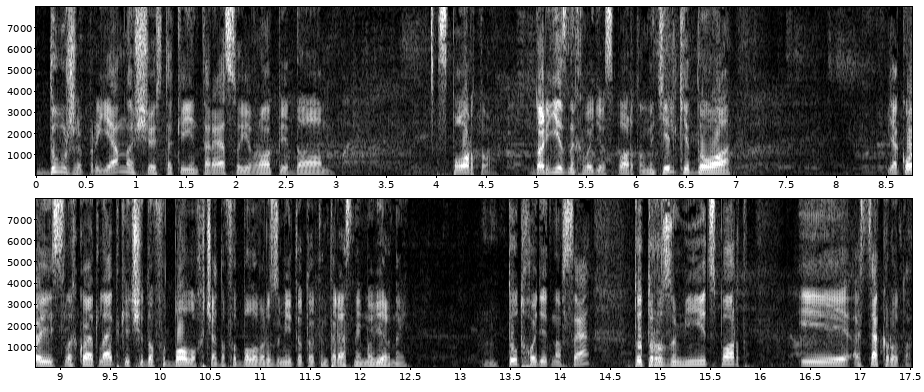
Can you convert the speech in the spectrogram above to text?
дуже приємно, що ось такий інтерес у Європі до спорту, до різних видів спорту, не тільки до якоїсь легкої атлетики чи до футболу. Хоча до футболу, ви розумієте, тут інтерес неймовірний. Тут ходять на все, тут розуміють спорт, і ось це круто.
